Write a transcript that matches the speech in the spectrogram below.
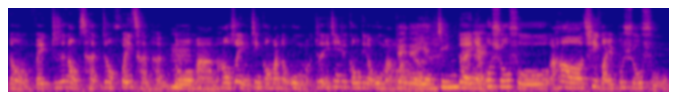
那种飞，就是那种尘，这种灰尘很多嘛，然后所以一进工班都雾茫，就是一进去工地都雾茫茫的，对对，眼睛对，也不舒服，然后气管也不舒服，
